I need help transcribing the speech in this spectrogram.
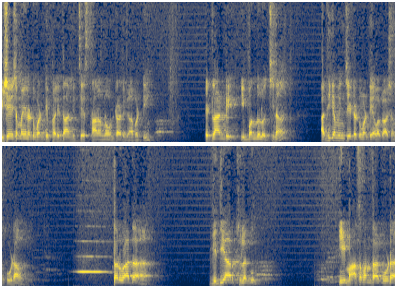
విశేషమైనటువంటి ఫలితాన్ని ఇచ్చే స్థానంలో ఉంటాడు కాబట్టి ఎట్లాంటి ఇబ్బందులు వచ్చినా అధిగమించేటటువంటి అవకాశం కూడా ఉంది. తరువాత విద్యార్థులకు ఈ మాసమంతా కూడా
